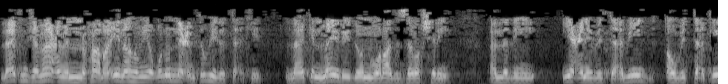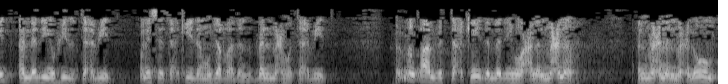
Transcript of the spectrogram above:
لكن جماعة من النحاة رأيناهم يقولون نعم تفيد التأكيد. لكن ما يريدون مراد الزمخشري الذي يعني بالتأبيد أو بالتأكيد الذي يفيد التأبيد. وليس تأكيدا مجردا بل معه تأبيد. فمن قال بالتأكيد الذي هو على المعنى المعنى المعلوم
